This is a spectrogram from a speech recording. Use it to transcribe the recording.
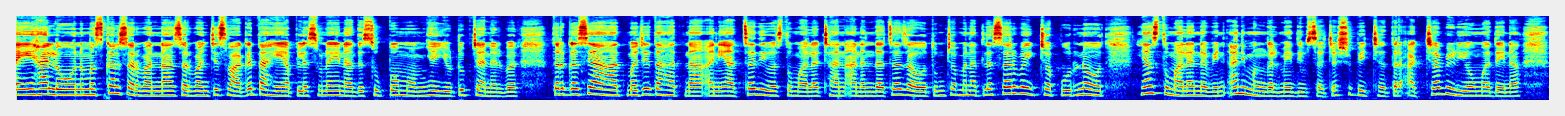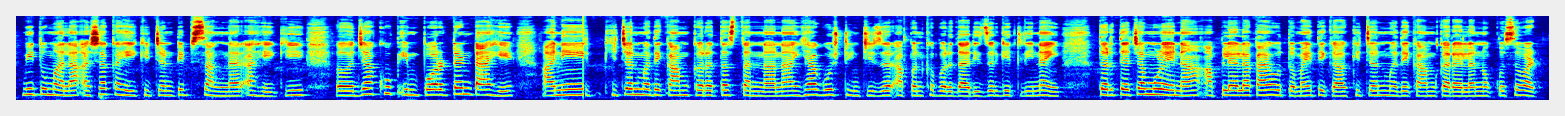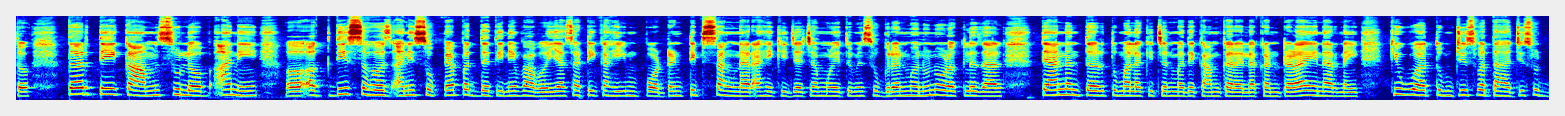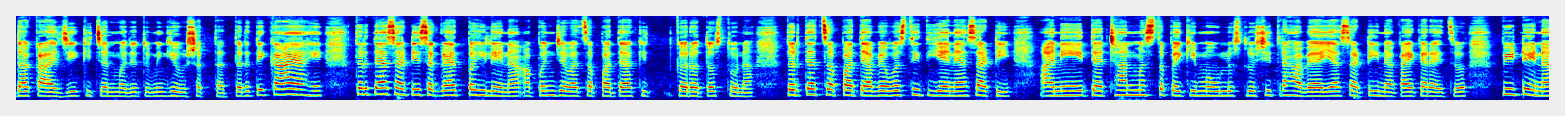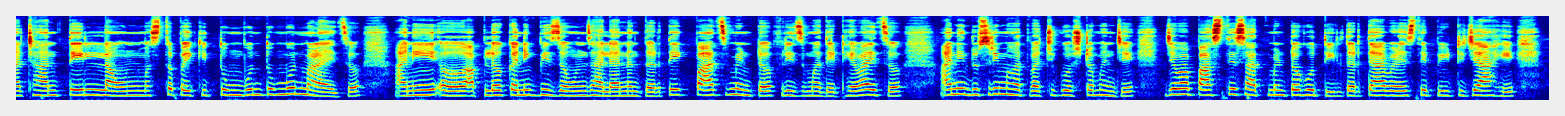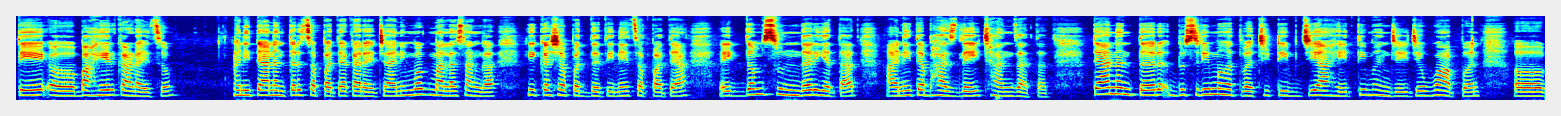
Hi hello नमस्कार सर्वांना. सर्वांचे स्वागत आहे आपल्या सुनाईना द सुपर मॉम ह्या यूट्यूब चॅनलवर. तर कसे आहात? मजेत आहात ना? आणि आजचा दिवस तुम्हाला छान आनंदाचा जावो तुमच्या मनातल्या सर्व इच्छा पूर्ण होत ह्याच तुम्हाला नवीन आणि मंगलमय दिवसाच्या शुभेच्छा. तर आजच्या व्हिडिओमध्ये ना मी तुम्हाला अशा काही किचन टिप्स सांगणार आहे की ज्या खूप इम्पॉर्टंट आहे. आणि किचनमध्ये काम करत असताना ना ह्या गोष्टींची जर आपण खबरदारी जर घेतली नाही तर त्याच्यामुळे ना आपल्याला काय होतं माहिती आहे का? किचनमध्ये काम करायला नकोसं वाटतं. तर ते काम सुलभ आणि अगदी सहज आणि सोप्या पद्धतीने व्हावं यासाठी काही इम्पॉर्टंट टिप्स सांगणार आहे की ज्याच्यामुळे तुम्ही सुग्रण म्हणून ओळखलं जाल. त्यानंतर तुम्हाला किचनमध्ये काम करायला कंटाळा येणार नाही किंवा तुमची स्वतःची सुद्धा काळजी किचनमध्ये तुम्ही घेऊ शकतात. तर ते काय आहे? तर त्यासाठी सगळ्यात पहिले ना आपण जेव्हा चपात्या कि करत असतो ना तर त्या चपात्या व्यवस्थित येण्यासाठी आणि त्या छान मस्तपैकी मऊ लुसलुशीत राहाव्या यासाठी ना काय करायचं? पीठ आहे ना छान तेल लावून मस्तपैकी तुंबून तुंबून मळायचं आणि आपलं कणिक भिजवून झाल्यानंतर ते एक पाच मिनटं फ्रीजमध्ये ठेवायचं. आणि दुसरी महत्त्वाची गोष्ट म्हणजे जेव्हा पाच ते सात मिनटं होतील तर त्यावेळेस ते पीठ जे आहे ते बाहेर काढायचं. आणि त्यानंतर चपात्या करायच्या. आणि मग मला सांगा की कशा पद्धतीने चपात्या एकदम सुंदर येतात आणि त्या भाजल्याही छान जातात. त्यानंतर दुसरी महत्त्वाची टीप जी आहे ती म्हणजे जेव्हा आपण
